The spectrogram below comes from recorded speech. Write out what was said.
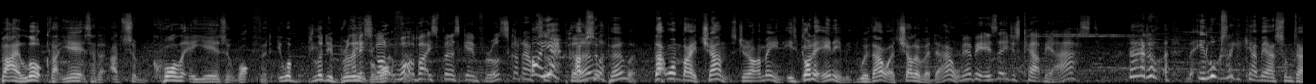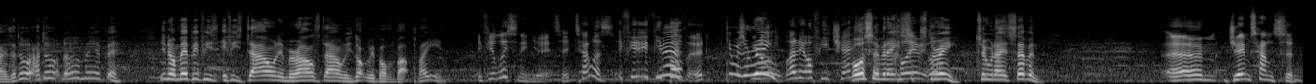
by luck that Yeates had, had some quality years at Watford. He was bloody And brilliant it's for got, Watford. what about his first game for us? Got oh yeah, perler. That wasn't by chance. Do you know what I mean? He's got it in him without a shadow of a doubt. Maybe it is that he just can't be asked. No, I don't. He looks like he can't be asked sometimes. I don't. I don't know. Maybe. You know, maybe if he's if he's down and morale's down, he's not really bothered about playing. If you're listening, Yeates, tell us. If, you, if you're Yeah, bothered, give us a know, ring. let it off your chest. Oh seven eight six three two nine seven. Um, James Hanson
